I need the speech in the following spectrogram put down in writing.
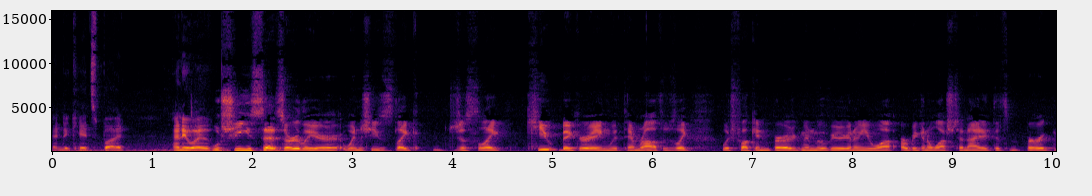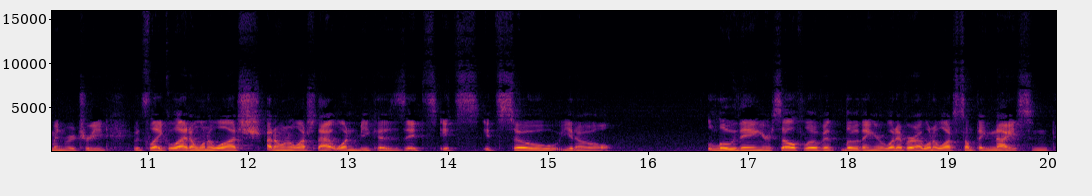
indicates, but anyway, Well, she says earlier when she's like just like cute bickering with Tim Roth, it's like, which fucking Bergman movie are gonna wa- are we gonna watch tonight at this Bergman retreat? It's like, well, I don't want to watch, I don't want to watch that one because it's it's it's so you know, loathing or self loathing or whatever. I want to watch something nice, and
